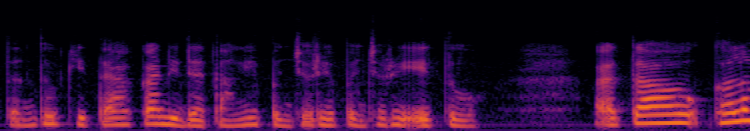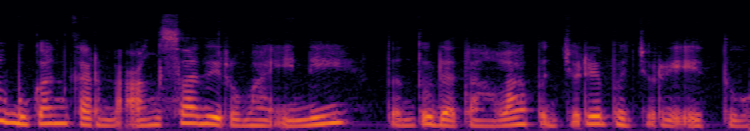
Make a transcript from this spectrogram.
tentu kita akan didatangi pencuri-pencuri itu. Atau kalau bukan karena angsa di rumah ini, tentu datanglah pencuri-pencuri itu.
